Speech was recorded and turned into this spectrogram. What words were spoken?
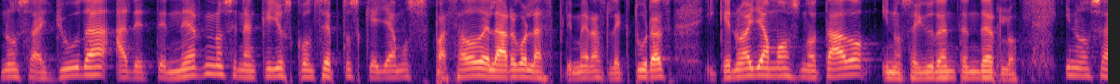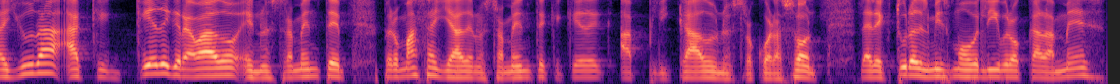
Nos ayuda a detenernos en aquellos conceptos que hayamos pasado de largo las primeras lecturas y que no hayamos notado y nos ayuda a entenderlo. Y nos ayuda a que quede grabado en nuestra mente, pero más allá de nuestra mente que quede aplicado en nuestro corazón. La lectura del mismo libro cada mes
